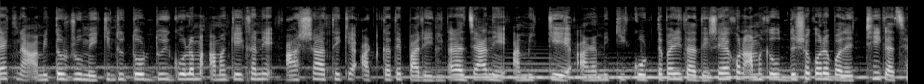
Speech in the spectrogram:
দেখ না, আমি তোর রুমে কিন্তু তোর দুই গোলাম আমাকে এখানে আসা থেকে আটকাতে পারেনি। তারা জানে আমি কে আর আমি কি করতে পারি তাদের সে এখন আমাকে উদ্দেশ্য করে বলে, ঠিক আছে,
